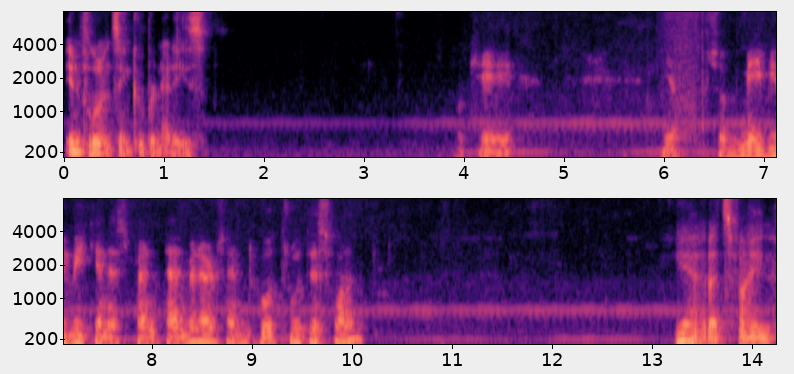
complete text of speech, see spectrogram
influencing Kubernetes. okay. Yeah, So maybe we can spend 10 minutes and go through this one. Yeah, that's fine.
